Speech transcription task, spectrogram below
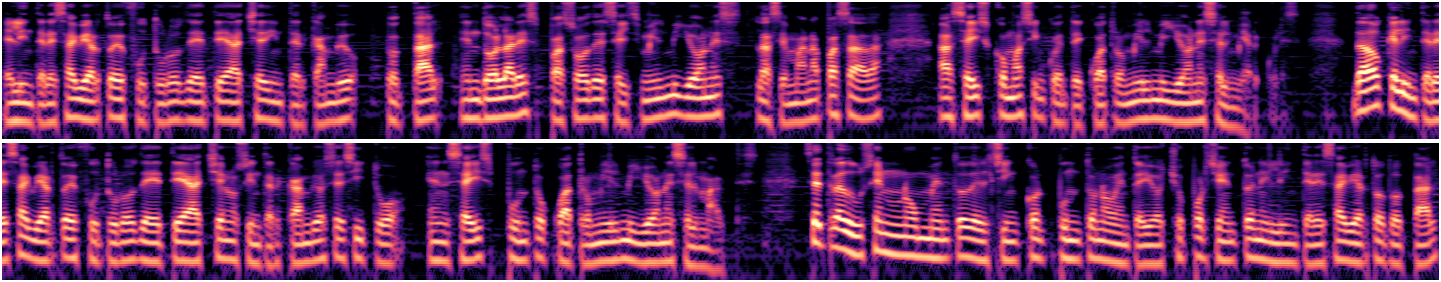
el interés abierto de futuros de ETH de intercambio total en dólares pasó de 6 mil millones la semana pasada a 6,54 mil millones el miércoles, dado que el interés abierto de futuros de ETH en los intercambios se situó en 6.4 mil millones el martes. Se traduce en un aumento del 5.98% en el interés abierto total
